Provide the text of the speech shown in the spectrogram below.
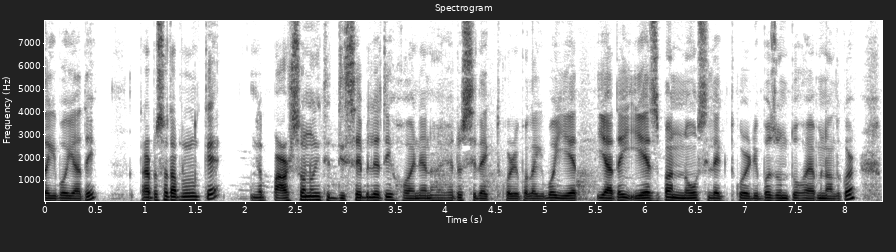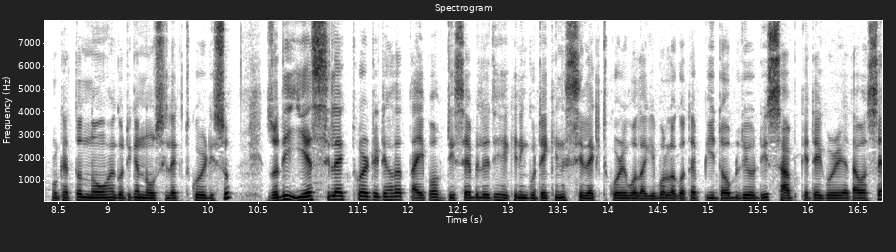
লাগিব ইয়াতে। তাৰপাছত আপোনালোকে পাৰ্চন উইথ ডিচেবিলিটি হয় নে নহয় সেইটো চিলেক্ট কৰিব লাগিব। ইয়াত ইয়াতে য়েছ বা ন' চিলেক্ট কৰি দিব যোনটো হয় আপোনালোকৰ। মোৰ ক্ষেত্ৰত ন' হয় গতিকে ন' চিলেক্ট কৰি দিছোঁ। যদি য়েছ চিলেক্ট কৰে তেতিয়াহ'লে টাইপ অফ ডিচেবিলিটি সেইখিনি গোটেইখিনি চিলেক্ট কৰিব লাগিব। লগতে P W D sub category এটাও আছে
